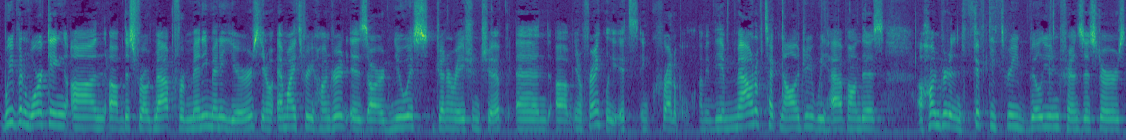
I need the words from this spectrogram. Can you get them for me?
We've been working on um, this roadmap for many, many years. You know, MI300 is our newest generation chip, and um, you know, frankly, it's incredible. I mean, the amount of technology we have on this. 153 billion transistors.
